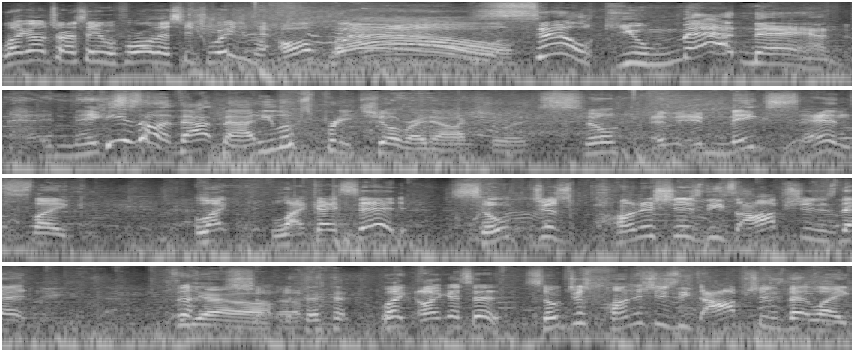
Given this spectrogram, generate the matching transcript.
like I was trying to say before all that situation. ha- Oh wow, Silk, you madman! it makes He's not that mad. He looks pretty chill right now, actually. Silk. I mean, it makes sense. Like, like, like I said, Silk just punishes these options that. Yeah. Shut up. like, like I said, Silk just punishes these options that, like,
